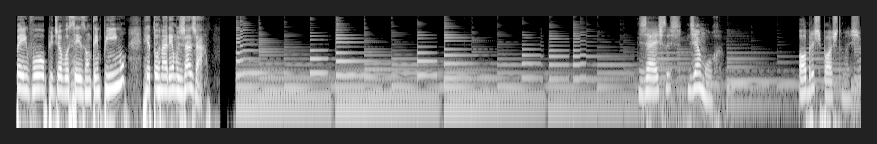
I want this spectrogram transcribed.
Bem, vou pedir a vocês um tempinho, retornaremos já já. Gestos de amor. Obras póstumas.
